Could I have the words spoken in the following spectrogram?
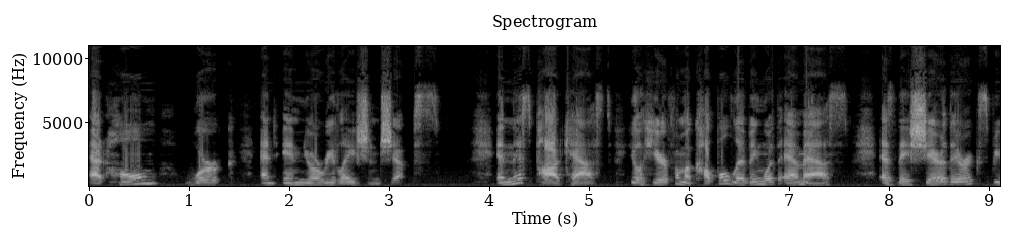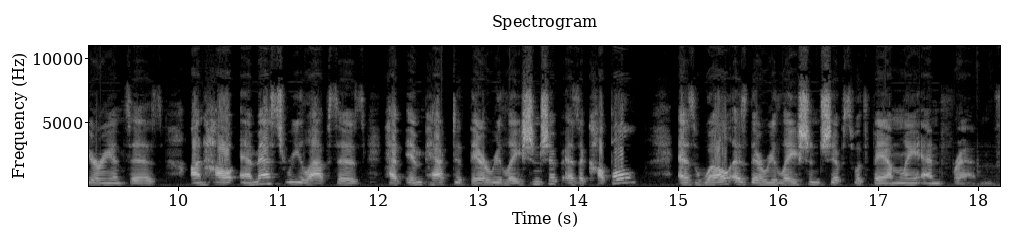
at home, work, and in your relationships. In this podcast, you'll hear from a couple living with MS as they share their experiences on how MS relapses have impacted their relationship as a couple, as well as their relationships with family and friends.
